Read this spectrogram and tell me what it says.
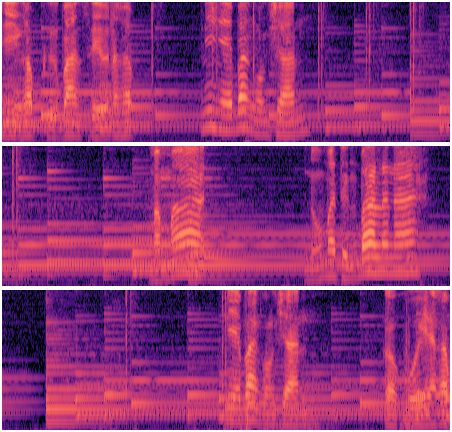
นี่ครับคือบ้านเซลนะครับ นี่ไงบ้านของฉันมาม่าหนูมาถึงบ้านแล้วนะเนี่ยบ้านของฉัน ก็คุยนะครับ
